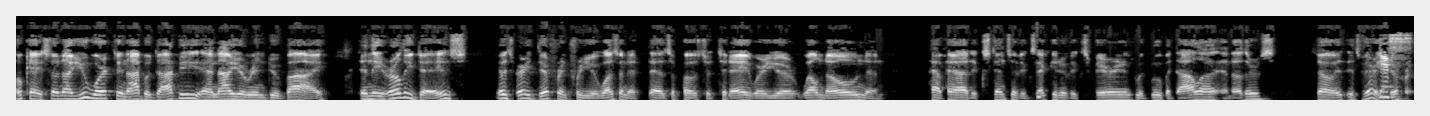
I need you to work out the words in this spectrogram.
Okay, so now you worked in Abu Dhabi, and now you're in Dubai. In the early days, it was very different for you, wasn't it, as opposed to today, where you're well known and have had extensive executive experience with Mubadala and others. So it, it's very yes. different.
